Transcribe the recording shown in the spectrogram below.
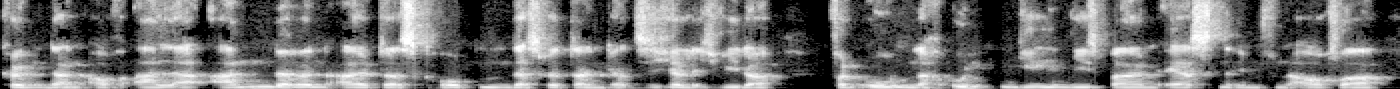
können dann auch alle anderen Altersgruppen, das wird dann ganz sicherlich wieder von oben nach unten gehen, wie es beim ersten Impfen auch war,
